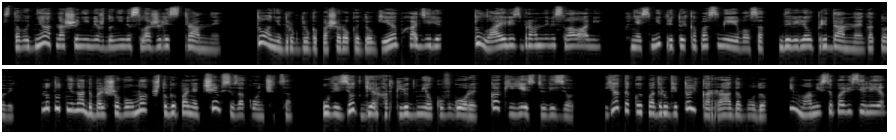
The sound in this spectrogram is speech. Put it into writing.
С того дня отношения между ними сложились странные. То они друг друга по широкой дуге обходили, то лаялись бранными словами. Князь Митрий только посмеивался, да велел приданное готовить. Но тут не надо большого ума, чтобы понять, чем все закончится. Увезет Герхард Людмилку в горы, как есть увезет. Я такой подруге только рада буду, и маме все повеселее.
